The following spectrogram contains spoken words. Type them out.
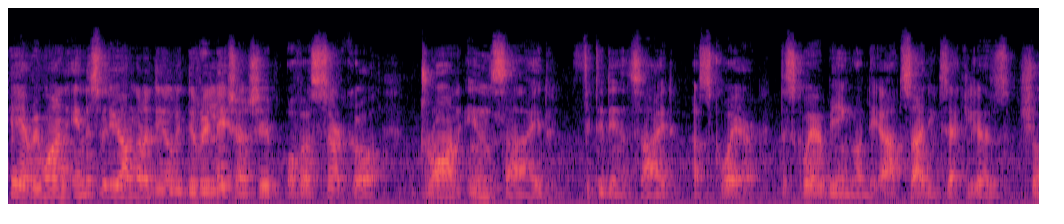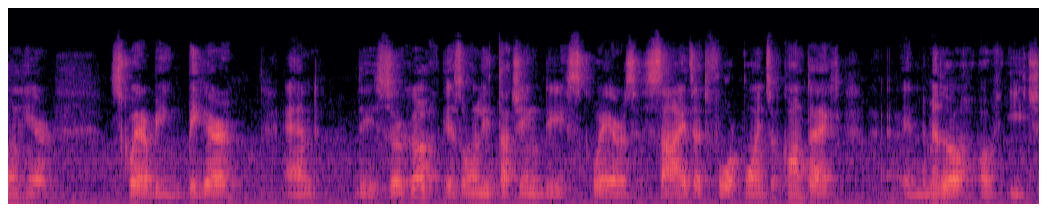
Hey everyone, in this video I'm going to deal with the relationship of a circle drawn inside, fitted inside a square. The square being on the outside exactly as shown here, square being bigger and the circle is only touching the square's sides at four points of contact in the middle of each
